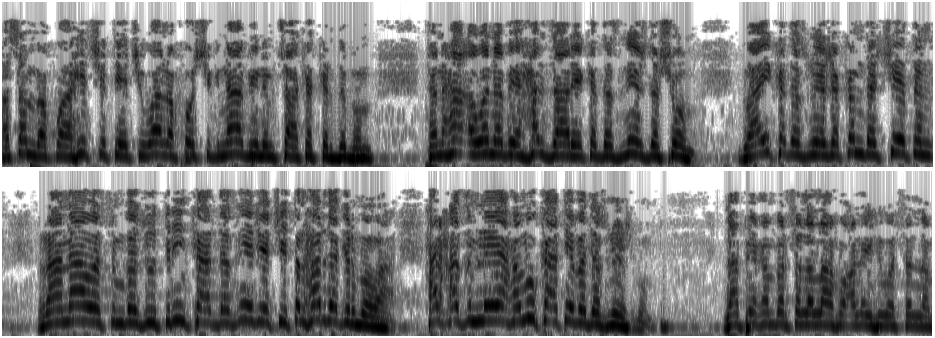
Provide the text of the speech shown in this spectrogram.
قەسەم بەخوا هیچ شتێکی وا لە خۆشک نابینم چاکە کردبم تەنها ئەوە نەبێ هەر زارێکە دەستنێژ دەشۆم دوایی کە دەستنێژەکەم دەچێتن ڕناوەستم بە زووترین کات دەستنێژێکی تل هەر دەگرمەوە هەر حەزم لێە هەموو کاتێ بە دەستنێژ بووم لا پێغەمبەر صلی الله عليه وسلم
